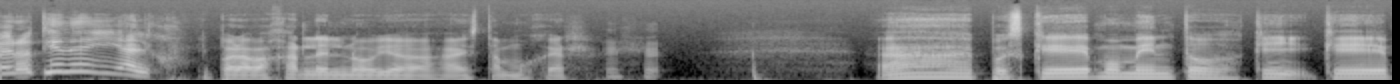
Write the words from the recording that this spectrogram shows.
pero tiene ahí algo. Y para bajarle el novio a, a esta mujer. Ah, pues qué momento, qué, qué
